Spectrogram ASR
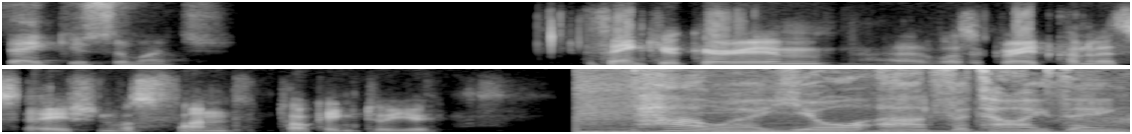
thank you so much. Thank you, Karim. Uh, it was a great conversation. It was fun talking to you. Power your advertising.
